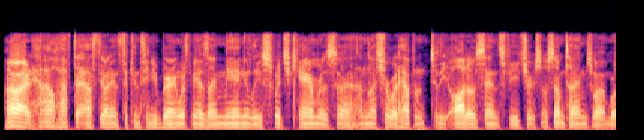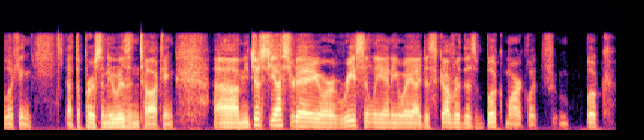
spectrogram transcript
All right, I'll have to ask the audience to continue bearing with me as I manually switch cameras. Uh, I'm not sure what happened to the auto sense feature, so sometimes uh, we're looking at the person who isn't talking. Um, just yesterday or recently, anyway, I discovered this bookmarklet. Book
